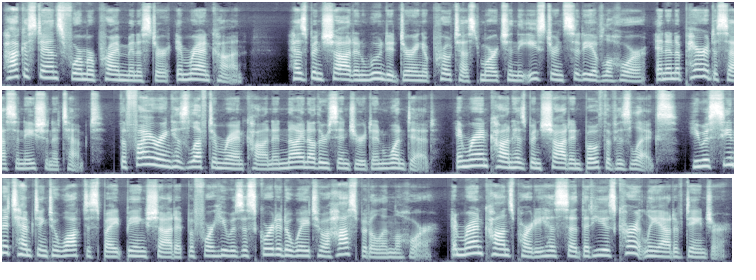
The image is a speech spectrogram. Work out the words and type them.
Pakistan's former Prime Minister Imran Khan has been shot and wounded during a protest march in the eastern city of Lahore in an apparent assassination attempt. The firing has left Imran Khan and nine others injured and one dead. Imran Khan has been shot in both of his legs. He was seen attempting to walk despite being shot at before he was escorted away to a hospital in Lahore. Imran Khan's party has said that he is currently out of danger.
